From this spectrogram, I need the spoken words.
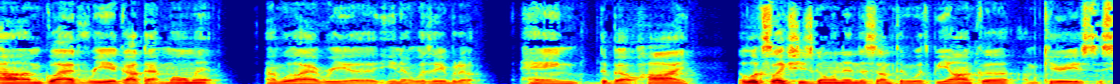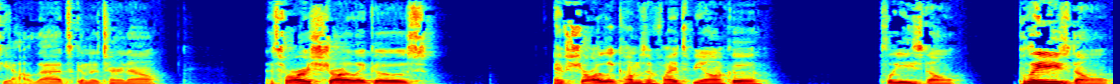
I'm glad Rhea got that moment. I'm glad Rhea, you know, was able to hang the belt high. It looks like she's going into something with Bianca. I'm curious to see how that's going to turn out. As far as Charlotte goes, if Charlotte comes and fights Bianca, please don't. Please don't.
